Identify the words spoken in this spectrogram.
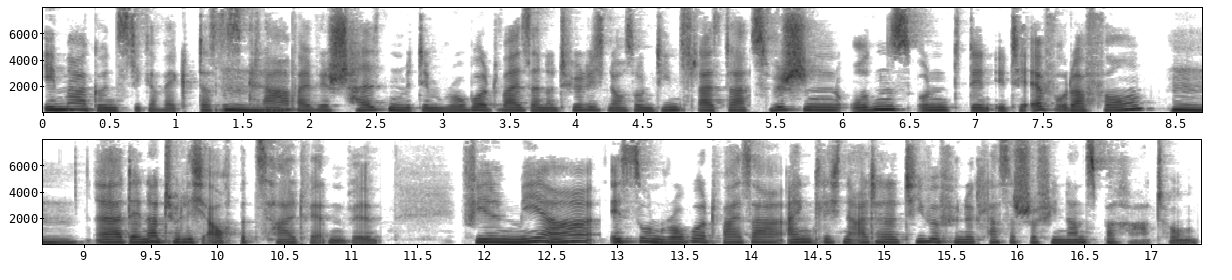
immer günstiger weg. Das ist mhm. klar, weil wir schalten mit dem Robotweiser natürlich noch so einen Dienstleister zwischen uns und den ETF oder Fonds, mhm. äh, der natürlich auch bezahlt werden will. Vielmehr ist so ein Robotweiser eigentlich eine Alternative für eine klassische Finanzberatung.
